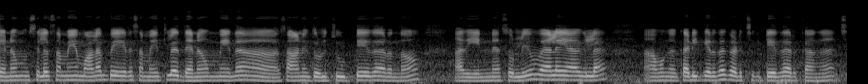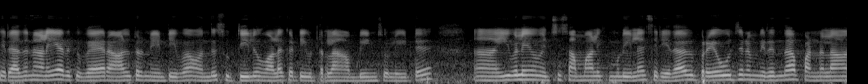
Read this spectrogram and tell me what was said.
தினமும் சில சமயம் மழை பெய்கிற சமயத்தில் தினமுமே தான் சாணி தொளிச்சு விட்டே தான் இருந்தோம். அது என்ன சொல்லியும் வேலையாகலை. அவங்க கடிக்கிறத கடிச்சிக்கிட்டே தான் இருக்காங்க. சரி அதனாலேயே அதுக்கு வேறு ஆல்டர்னேட்டிவாக வந்து சுற்றிலும் வலை கட்டி விட்டுறலாம் அப்படின்னு சொல்லிட்டு இவளையும் வச்சு சமாளிக்க முடியல. சரி ஏதாவது பிரயோஜனம் இருந்தால் பண்ணலாம்.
